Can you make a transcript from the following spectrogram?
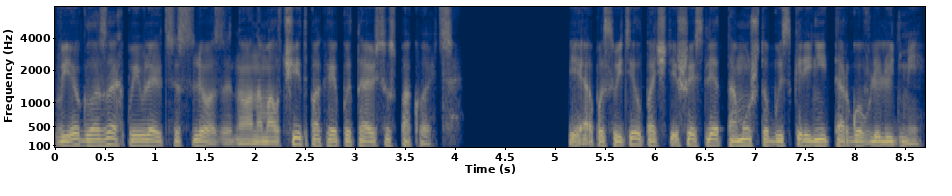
В ее глазах появляются слезы, но она молчит, пока я пытаюсь успокоиться. Я посвятил почти шесть лет тому, чтобы искоренить торговлю людьми.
